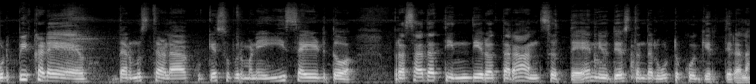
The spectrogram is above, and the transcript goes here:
ಉಡುಪಿ ಕಡೆ ಧರ್ಮಸ್ಥಳ, ಕುಕ್ಕೆ ಸುಬ್ರಹ್ಮಣ್ಯ ಈ ಸೈಡ್ದು ಪ್ರಸಾದ ತಿಂದಿರೋ ಥರ ಅನಿಸುತ್ತೆ. ನೀವು ದೇವಸ್ಥಾನದಲ್ಲಿ ಊಟಕ್ಕೆ ಹೋಗಿರ್ತೀರಲ್ಲ.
